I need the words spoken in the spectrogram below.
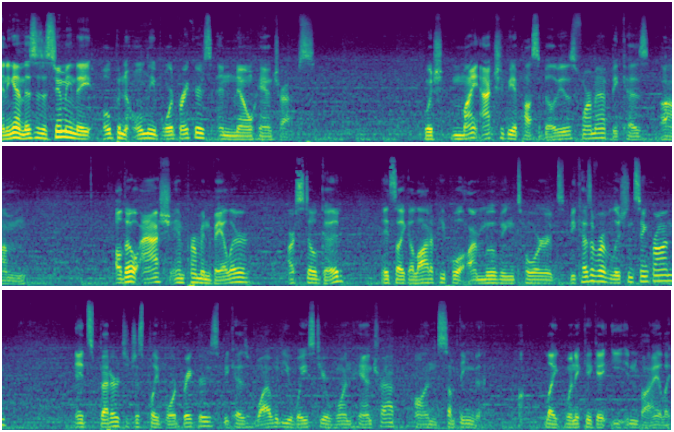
And again, this is assuming they open only board breakers and no hand traps. Which might actually be a possibility of this format because um, although Ash and Permanent Veiler are still good, it's like a lot of people are moving towards, because of Revolution Synchron, it's better to just play board breakers because why would you waste your one hand trap on something that like when it could get eaten by like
